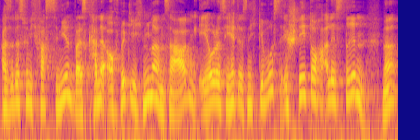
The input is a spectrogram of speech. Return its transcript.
Also das finde ich faszinierend, weil es kann ja auch wirklich niemand sagen, er oder sie hätte es nicht gewusst. Es steht doch alles drin. Ne?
